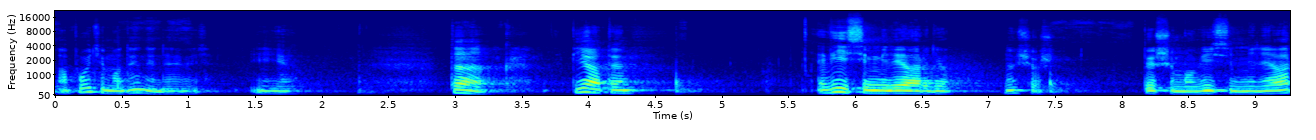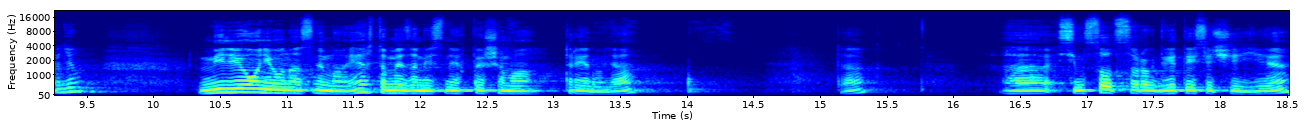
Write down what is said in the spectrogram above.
а потім 1,9. І є. Так, п'яте. 8 мільярдів. Ну що ж, пишемо 8 мільярдів. Мільйонів у нас немає, то ми замість них пишемо 3 нуля. Так. Е, 742 тисячі є,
